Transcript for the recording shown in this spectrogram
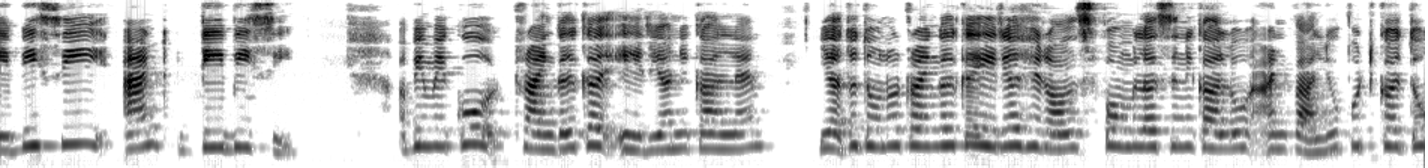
ABC and DBC. अभी मेरे को ट्राइंगल का एरिया निकालना है या तो दोनों ट्राइंगल का एरिया हिरॉन्स फॉर्मूला से निकालो एंड वैल्यू पुट कर दो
